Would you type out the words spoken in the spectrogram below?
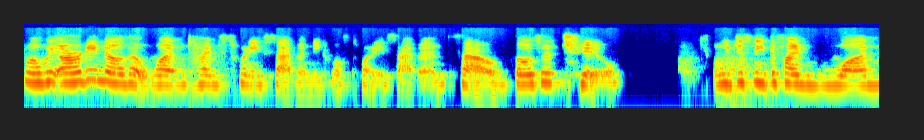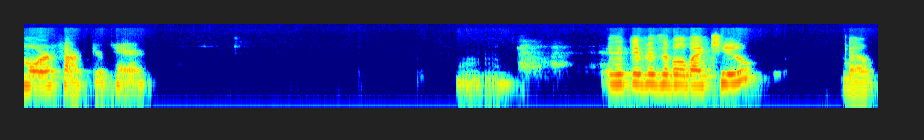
Well, we already know that 1 times 27 equals 27. So those are two. We just need to find one more factor pair. Hmm. Is it divisible by 2? No,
